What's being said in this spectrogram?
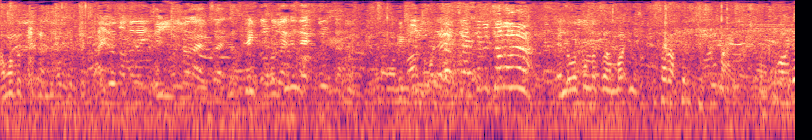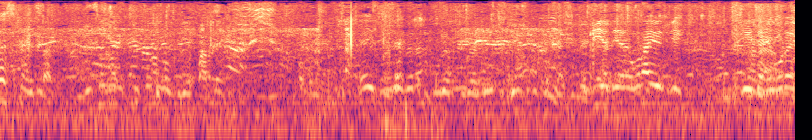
আমাদের স্যার আসলে কিছু নাই ওটা স্ট্রেন্থ স্যার দুশো জন তিনশো জন লোক দিয়ে পারবে এই ধীরে ধীরে পুরো পুরো দিয়ে দিয়ে ওরাই দিয়ে যায় ওরাই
